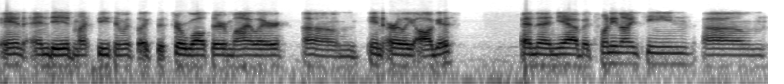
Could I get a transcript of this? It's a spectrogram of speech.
and ended my season with like the Sir Walter Miler um, in early August. And then yeah, but 2019, um,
